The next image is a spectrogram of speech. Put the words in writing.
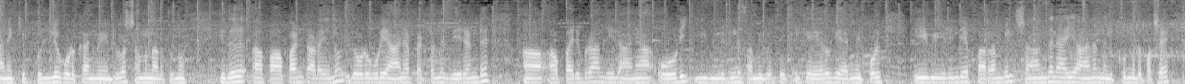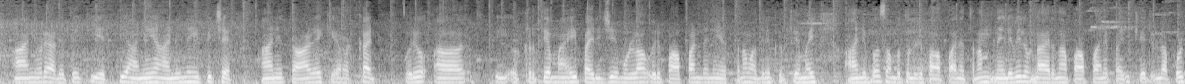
ആനയ്ക്ക് പുല്ല് കൊടുക്കാൻ വേണ്ടിയുള്ള ശ്രമം നടത്തുന്നു. ഇത് പാപ്പാൻ തടയുന്നു. ഇതോടുകൂടി ആന പെട്ടെന്ന് വിരണ്ട് പരിഭ്രാന്തിയിൽ ആന ഓടി ഈ വീടിന് സമീപത്തേക്ക് കയറുകയായിരുന്നു. ഇപ്പോൾ ഈ വീടിന്റെ പറമ്പിൽ ശാന്തനായി ആന നിൽക്കുന്നുണ്ട്. പക്ഷേ ആനയുടെ അടുത്തേക്ക് എത്തി ആനയെ അണിനയിപ്പിച്ച് ആനയെ താഴേക്ക് ഇറക്കാൻ ഒരു കൃത്യമായി പരിചയമുള്ള ഒരു പാപ്പാൻ തന്നെ എത്തണം. അതിന് കൃത്യമായി അനുഭവ സമ്പത്തുള്ള ഒരു പാപ്പാൻ എത്തണം. നിലവിലുണ്ടായിരുന്ന പാപ്പാനെ പരിക്കേറ്റിട്ടുണ്ട് അപ്പോൾ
